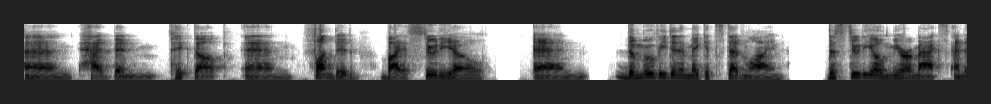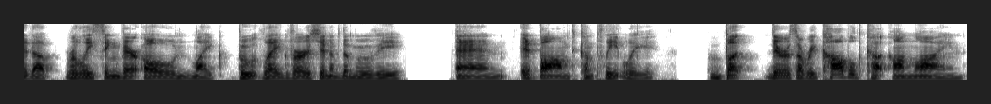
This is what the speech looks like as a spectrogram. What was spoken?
and had been picked up and funded by a studio. And the movie didn't make its deadline. The studio Miramax ended up releasing their own like bootleg version of the movie and it bombed completely. But there's a recobbled cut online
